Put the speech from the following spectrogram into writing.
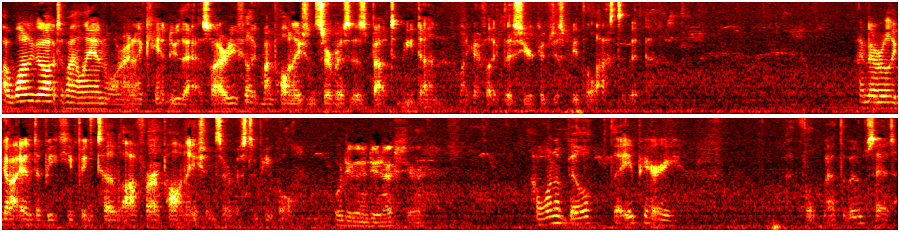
I want to go out to my land more, and I can't do that. So I already feel like my pollination service is about to be done. Like I feel like this year could just be the last of it. I never really got into beekeeping to offer a pollination service to people. What are you gonna do next year? I want to build the apiary at the, at the boom set.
